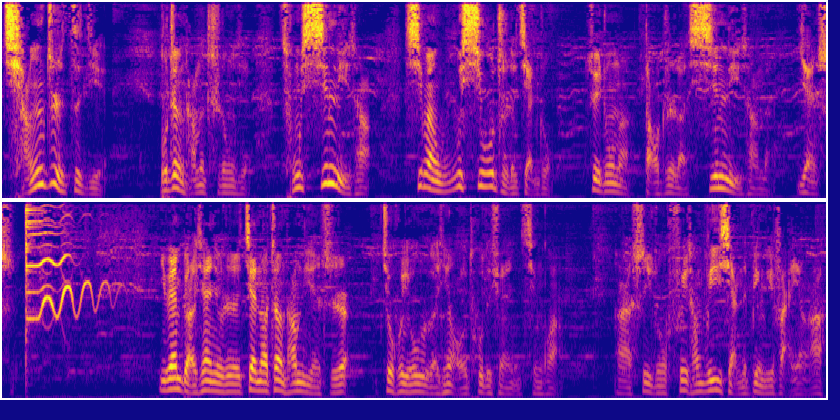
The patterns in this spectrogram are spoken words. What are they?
强制自己不正常的吃东西，从心理上希望无休止的减重，最终呢导致了心理上的厌食。一般表现就是见到正常的饮食就会有恶心呕吐的选情况，啊，是一种非常危险的病理反应啊。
